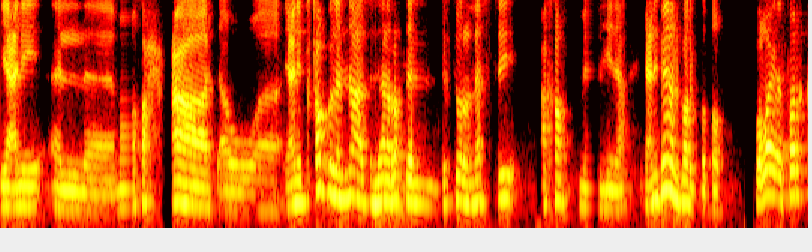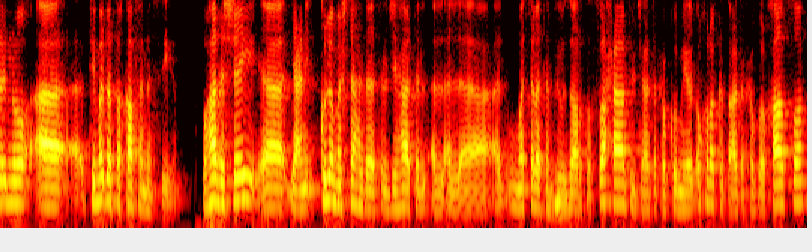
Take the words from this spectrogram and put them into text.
يعني المصحات أو يعني تقبل الناس اللي أنا رحت للدكتور النفسي أخف من هنا. يعني فين الفرق بالضبط؟ والله الفرق إنه آه، في مدى الثقافة النفسية. وهذا الشيء آه، يعني كلما اجتهدت الجهات الممثلة في وزارة الصحة في الجهات الحكومية الأخرى قطاعات الحقوق الخاصة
